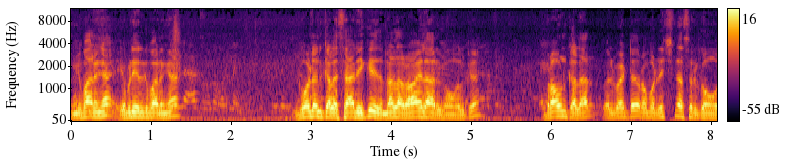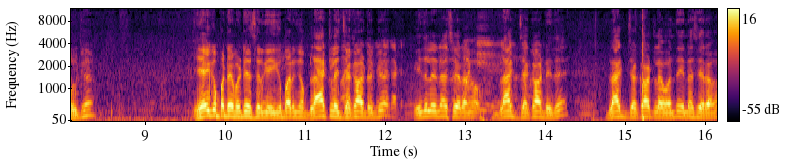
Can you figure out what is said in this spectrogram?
இங்கே பாருங்கள் எப்படி இருக்குது பாருங்கள் கோல்டன் கலர் சாரீக்கு இது நல்லா ராயலாக இருக்கும் உங்களுக்கு. ப்ரௌன் கலர் வெல்வெட்டு ரொம்ப ரிச்னஸ் இருக்கும் உங்களுக்கு. ஏகப்பட்ட மெட்டீரியல்ஸ் இருக்குது இங்கே பாருங்கள் பிளாக்ல ஜக்காட் இருக்குது இதில் என்ன செய்கிறாங்க Black ஜக்காட் இது. Black ஜக்காட்டில் வந்து என்ன செய்கிறாங்க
